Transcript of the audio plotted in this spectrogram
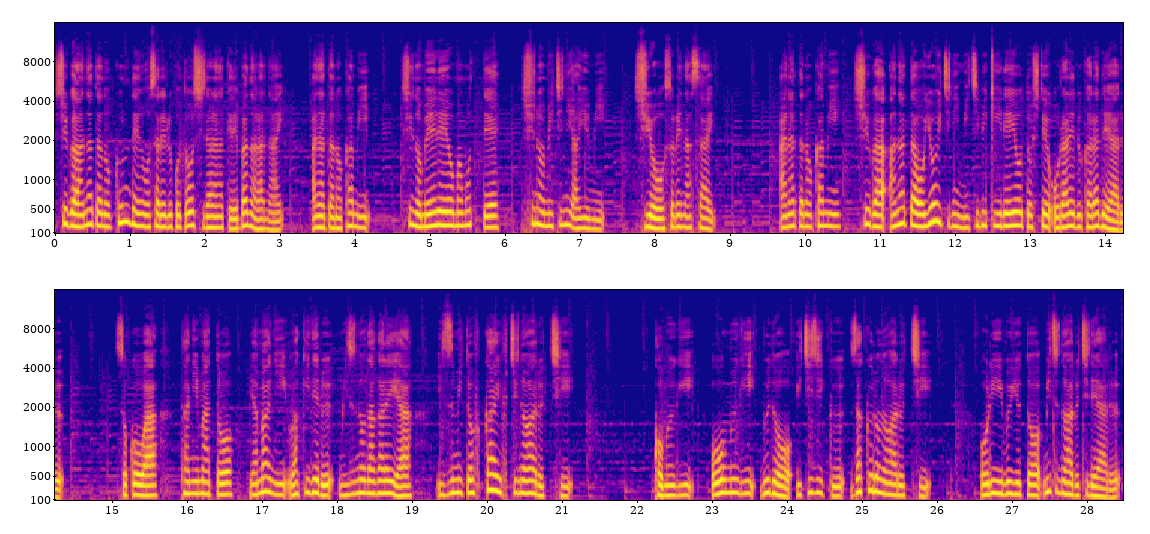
主があなたの訓練をされることを知らなければならない。あなたの神、主の命令を守って、主の道に歩み、主を恐れなさい。あなたの神、主があなたを良い地に導き入れようとしておられるからである。そこは谷間と山に湧き出る水の流れや泉と深い淵のある地、小麦、大麦、ぶどう、いちじく、ザクロのある地、オリーブ油と蜜のある地である。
